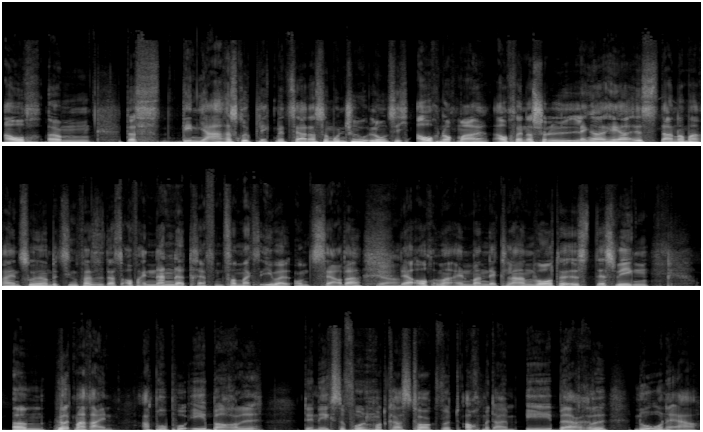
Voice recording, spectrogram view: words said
auch ähm, das, den Jahresrückblick mit Serdar Somuncu lohnt sich auch nochmal, auch wenn das schon länger her ist, da nochmal reinzuhören, beziehungsweise das Aufeinandertreffen von Max Eberl und Serdar, Ja. der auch immer ein Mann der klaren Worte ist. Deswegen ähm, hört mal rein. Apropos Eberl, der nächste Fohlen-Podcast-Talk wird auch mit einem Eberl, nur ohne R.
